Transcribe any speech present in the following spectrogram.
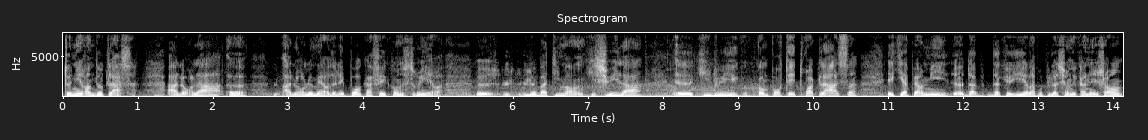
tenir en deux classes. Alors là, euh, le maire de l'époque a fait construire euh, le bâtiment qui suit là, euh, qui lui comportait trois classes et qui a permis d'accueillir la population de Canéjan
